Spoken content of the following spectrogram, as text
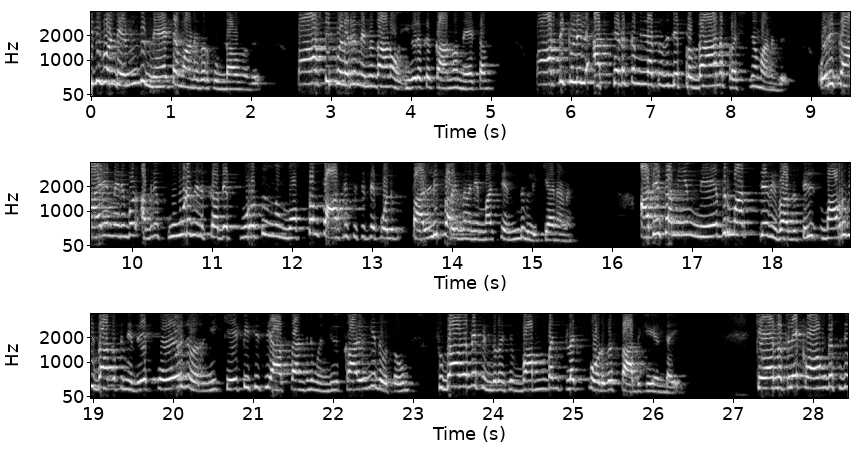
ഇതുകൊണ്ട് എന്ത് നേട്ടമാണ് ഇവർക്ക് ഉണ്ടാവുന്നത് പാർട്ടി പിളരും എന്നതാണോ ഇവരൊക്കെ കാണുന്ന നേട്ടം? പാർട്ടിക്കുള്ളിൽ അച്ചടക്കമില്ലാത്തതിന്റെ പ്രധാന പ്രശ്നമാണിത്. ഒരു കാര്യം വരുമ്പോൾ അതിന് കൂടെ നിൽക്കാതെ പുറത്തു നിന്നും മൊത്തം പാർട്ടി സിസ്റ്റത്തെ പോലും തള്ളിപ്പറയുന്നവനെ മറ്റെന്ത് വിളിക്കാനാണ്? അതേസമയം നേതൃമാറ്റ വിവാദത്തിൽ മറുവിഭാഗത്തിനെതിരെ പോരിനിറങ്ങി കെ പി സി സി ആസ്ഥാനത്തിന് മുന്നിൽ കഴിഞ്ഞ ദിവസവും സുധാകരനെ പിന്തുണച്ച് വമ്പൻ ഫ്ലക്സ് ബോർഡുകൾ സ്ഥാപിക്കുകയുണ്ടായി. കേരളത്തിലെ കോൺഗ്രസിന്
